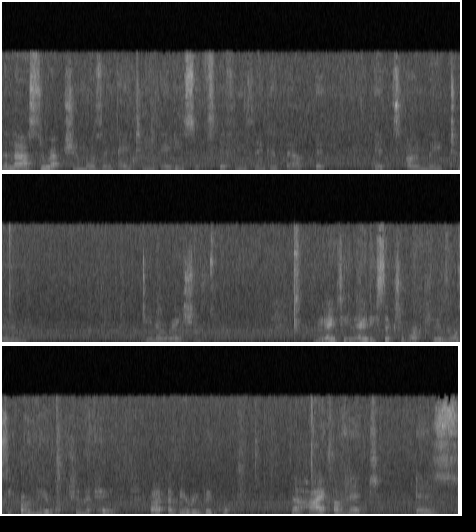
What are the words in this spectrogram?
The last eruption was in 1886. If you generations ago. The 1886 eruption was the only eruption it had, but a very big one. The height of it is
